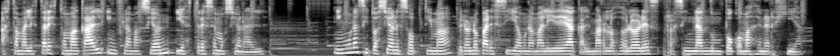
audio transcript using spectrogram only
hasta malestar estomacal, inflamación y estrés emocional. Ninguna situación es óptima, pero no parecía una mala idea calmar los dolores resignando un poco más de energía.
